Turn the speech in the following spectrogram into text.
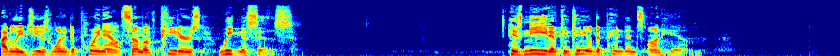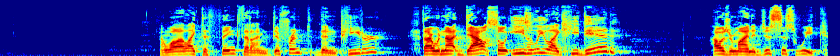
I believe Jesus wanted to point out some of Peter's weaknesses, his need of continual dependence on him. And while I like to think that I'm different than Peter, that I would not doubt so easily like he did, I was reminded just this week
